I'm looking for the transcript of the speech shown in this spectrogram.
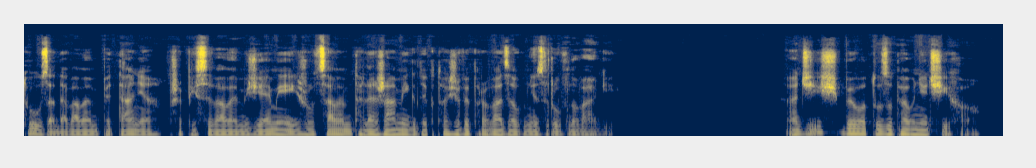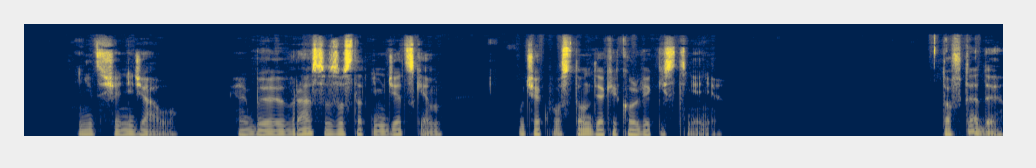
Tu zadawałem pytania, przepisywałem ziemię i rzucałem talerzami, gdy ktoś wyprowadzał mnie z równowagi. A dziś było tu zupełnie cicho. Nic się nie działo. Jakby wraz z ostatnim dzieckiem uciekło stąd jakiekolwiek istnienie. To wtedy,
